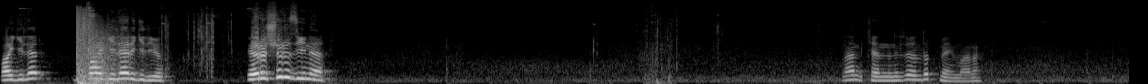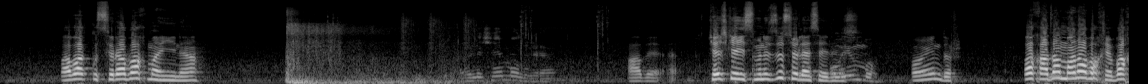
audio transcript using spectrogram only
Bagiler, bagiler gidiyor. Görüşürüz yine. Lan kendinizi öldürtmeyin bana. Baba kusura bakma yine. ha. Öyle şey mi olur ya? Abi keşke isminizi söyleseydiniz. Oyun bu. Oyundur. Bak adam bana bakıyor bak.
